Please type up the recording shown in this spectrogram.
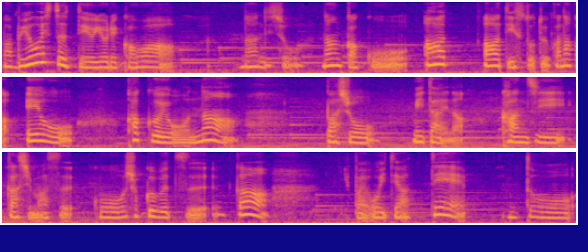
まあ、美容室っていうよりかは何でしょうなんかこうアーティストというかなんか絵を描くような場所みたいな感じがします。こう植物がいっぱい置いてあって、えっと、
